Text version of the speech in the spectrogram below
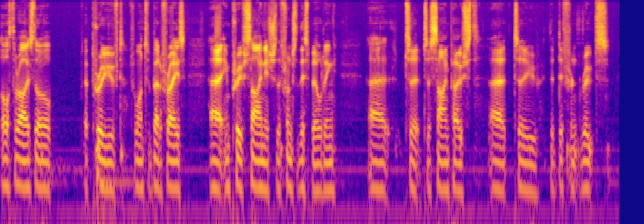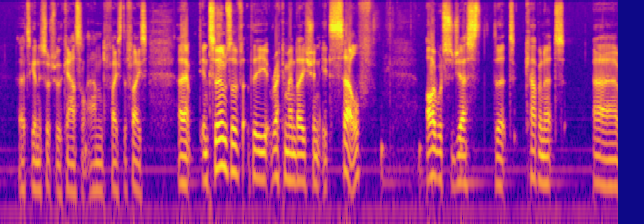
authorised or approved, for want of a better phrase, uh, improved signage to the front of this building uh, to, to signpost uh, to the different routes uh, to get in touch with the council and face to face. In terms of the recommendation itself, I would suggest that Cabinet uh,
